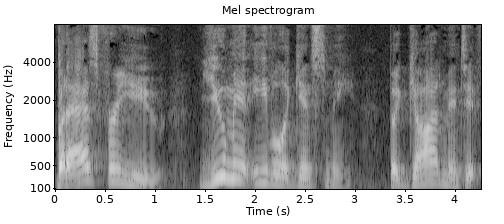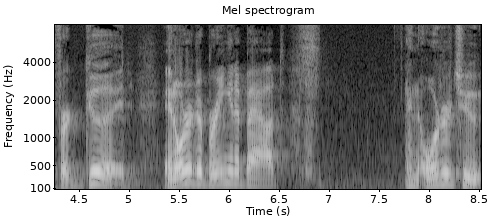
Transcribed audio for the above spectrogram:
But as for you, you meant evil against me, but God meant it for good, in order to bring it about in order to,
